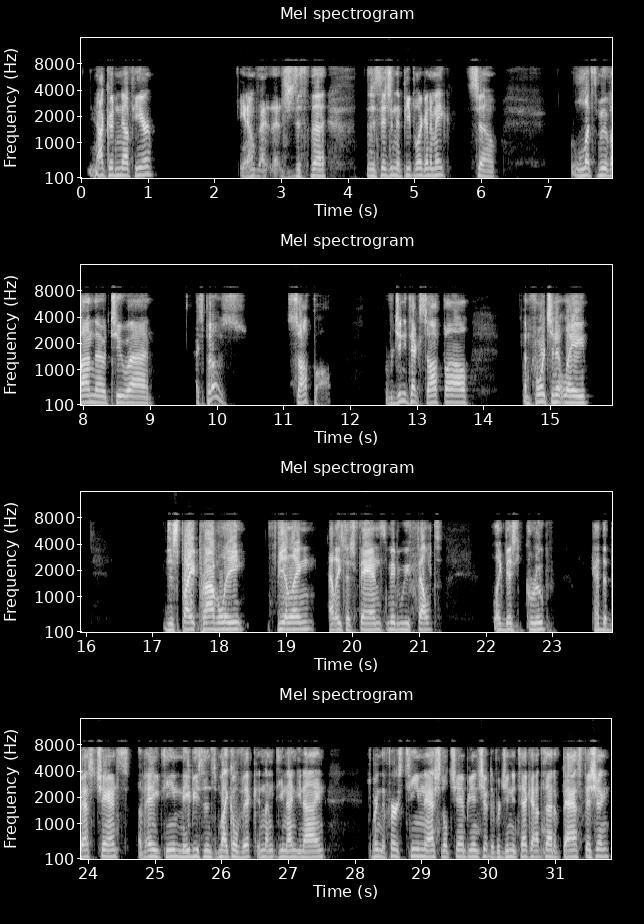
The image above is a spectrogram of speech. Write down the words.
you're not good enough here. You know, that, that's just the, the decision that people are going to make. So let's move on though to, uh, I suppose, softball. Virginia Tech softball, unfortunately, despite probably feeling, at least as fans, maybe we felt like this group had the best chance of any team, maybe since Michael Vick in 1999, to bring the first team national championship to Virginia Tech outside of bass fishing.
